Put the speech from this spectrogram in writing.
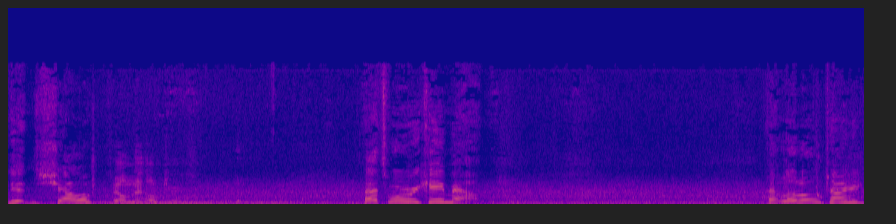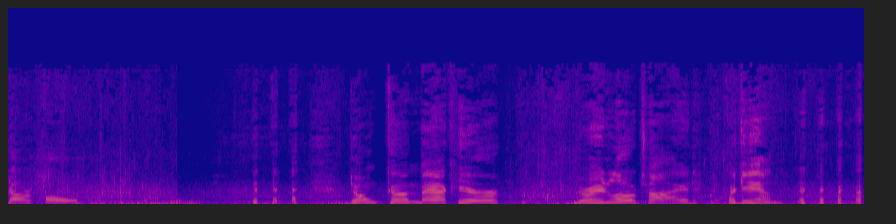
Getting shallow? Film the entrance. That's where we came out. That little tiny dark hole. Don't come back here during low tide again.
